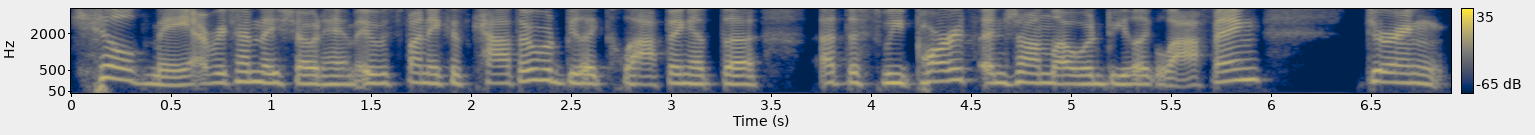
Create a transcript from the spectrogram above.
killed me every time they showed him. It was funny because Catherine would be like clapping at the at the sweet parts, and Sean Lowe would be like laughing during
